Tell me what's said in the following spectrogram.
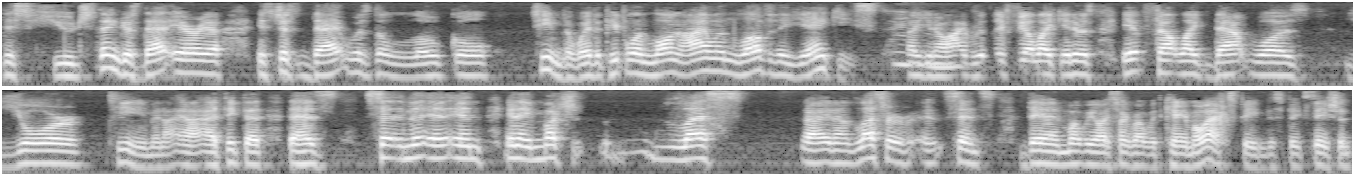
this huge thing because that area, it's just that was the local team. The way that people in Long Island love the Yankees, uh, you know, I really feel like it was. It felt like that was your team, and I, I think that that has set in, in, in a much less uh, in a lesser sense than what we always talk about with KMOX being this big station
